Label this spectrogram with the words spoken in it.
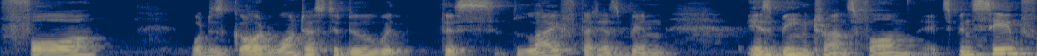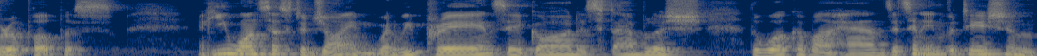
for? What does God want us to do with this life that has been is being transformed? It's been saved for a purpose. He wants us to join when we pray and say, God, establish the work of our hands. It's an invitation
